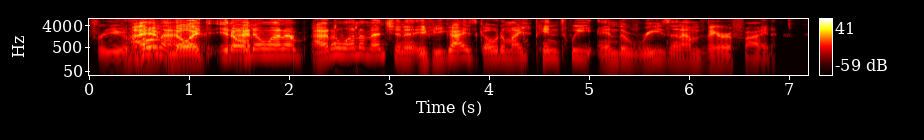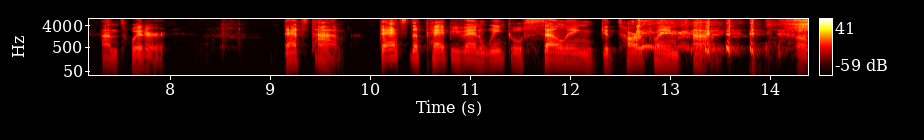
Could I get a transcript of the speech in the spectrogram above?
for you. i have on. no idea you know I don't want to. I don't want to mention it. If you guys go to my pin tweet and the reason I'm verified on Twitter, that's Tom. That's the Pappy Van Winkle selling guitar playing Tom. so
